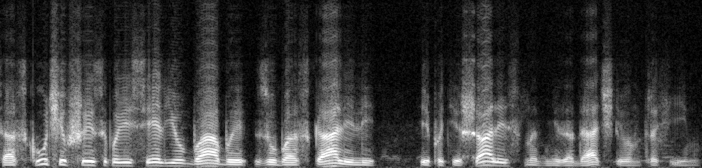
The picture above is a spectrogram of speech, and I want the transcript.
соскучившиеся по веселью бабы зубоскалили и потешались над незадачливым Трофимом.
